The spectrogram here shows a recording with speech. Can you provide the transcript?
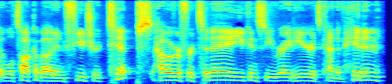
that we'll talk about in future tips. However, for today, you can see right here, it's kind of hidden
